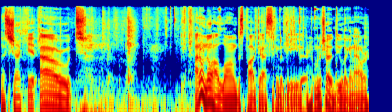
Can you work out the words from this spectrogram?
Let's check it out. I don't know how long this podcast is going to be either. I'm going to try to do like an hour.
